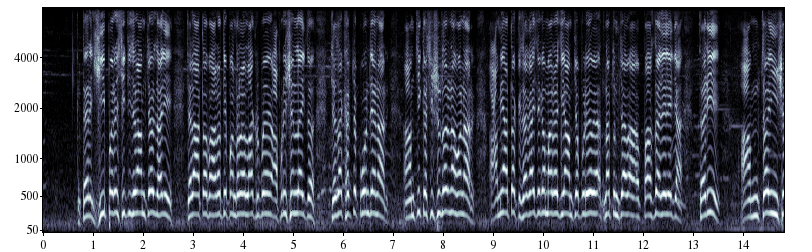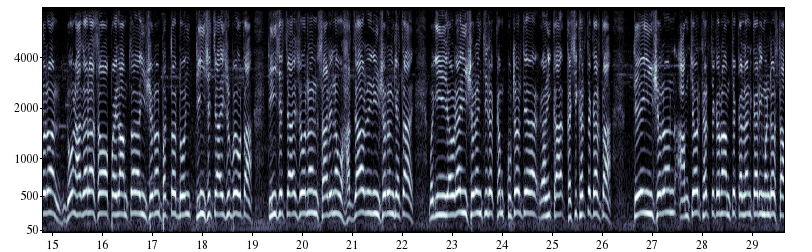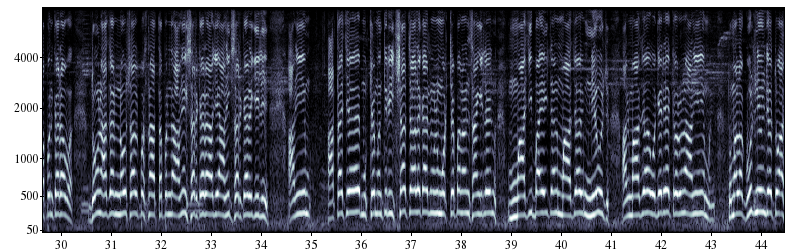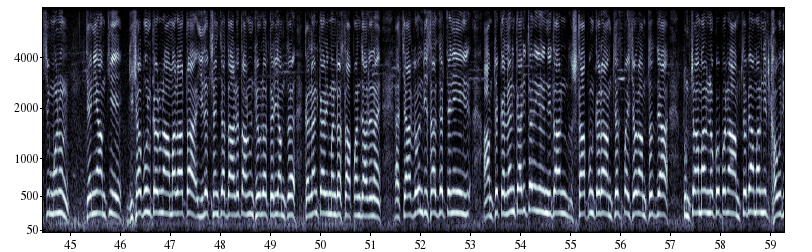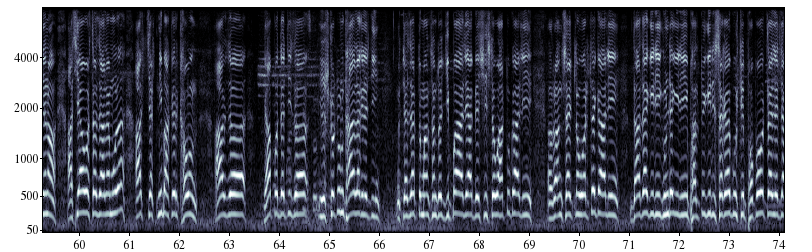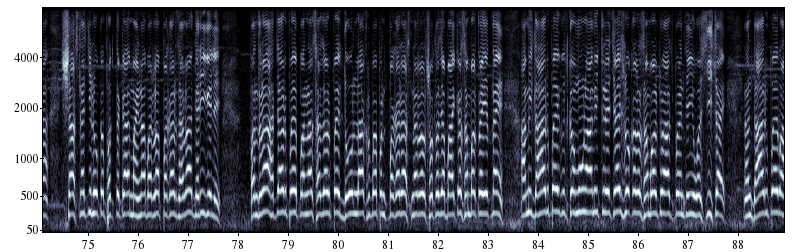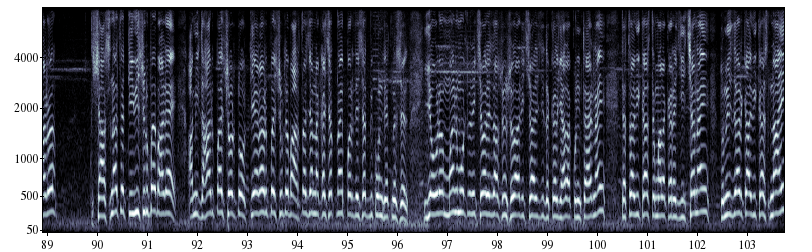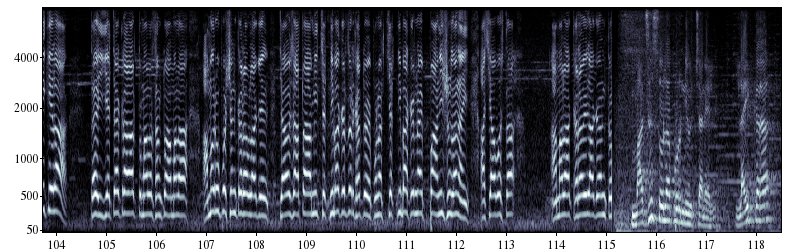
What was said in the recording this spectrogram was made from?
तर ही परिस्थिती जर आमच्यावर झाली त्याला आता बारा ते पंधरा लाख रुपये ऑपरेशनला येतं त्याचा खर्च कोण देणार? आमची कशी सुधारणा होणार? आम्ही आता जगायचं का महाराज हे आमच्या पुढे ना तुमच्या पास झालेल्याच्या तरी आमचं इन्शुरन्स दोन हजार असावा. पहिला आमचा इन्शुरन्स फक्त दोन तीनशे चाळीस रुपये होता. तीनशे चाळीसवरून साडेनऊ हजार इन्शुरन्स घेत आहे मग एवढ्या इन्शुरन्सची रक्कम कुठं ते आणि का कशी खर्च करता? ते इन्शुरन्स आमच्यावर खर्च करून आमचं कल्याणकारी मंडळ स्थापन करावं. दोन हजार नऊ सालपासून आतापर्यंत अनेक सरकारं आली अनेक सरकारं गेली. आणि आताचे मुख्यमंत्री रिक्षा चालक आहेत म्हणून मोठेपणाने सांगितले. माझी बाईक आणि माझं न्यूज आणि माझं वगैरे करून आणि तुम्हाला गुड न्यूज देतो असे म्हणून त्यांनी आमची दिशाभूल करून आम्हाला आता इलेक्शनच्या दाढत आणून ठेवलं तरी आमचं कल्याणकारी मंडळ स्थापन झालं नाही. या चार दोन दिवसात जर त्यांनी आमचं कल्याणकारी तरी निदान स्थापन करा आमच्याच पैशावर आमचंच द्या. तुमचं आम्हाला नको पण आमचं बी आम्हाला नीट खाऊ देणं. अशी अवस्था झाल्यामुळं आज चटणी भाकर खाऊन आज ह्या पद्धतीचं इसकटून खायला लागले ती. त्याच्यात तुम्हाला सांगतो जिपा आल्या बेशिस्त वाहतूक आली रॉंग साईडनं वरटक आली दादागिरी गुंडगिरी फालतूगिरी सगळ्या गोष्टी फोपावत चालल्याच्या शासनाची लोक फक्त काय महिनाभरला पगार झाला घरी गेले. पंधरा हजार रुपये पन्नास हजार रुपये दोन लाख रुपये पण पगार असणाऱ्याला स्वतःच्या बायका सांभाळता येत नाही. आम्ही दहा रुपये कमवून आम्ही त्रेचाळीस लोकांना सांभाळतो आजपर्यंत ही वैशिष्ट्य आहे. आणि दहा रुपये भाडं शासनाचं तेवीस रुपये भाडं आहे. आम्ही दहा रुपयात सोडतो तेरा रुपये सुद्धा भारताच्या नकाशात नाही परदेशात बी कोण देत नसेल. एवढं मन मोठं रिक्षावाल्याचं असून सुद्धा रिक्षावाल्याची दखल घ्यायला कोणी तयार नाही. त्याचा विकास तुम्हाला करायची इच्छा नाही. तुम्ही जर का विकास नाही केला तर येत्या काळात तुम्हाला सांगतो आम्हाला अमर उपोषण करावं लागेल. त्यावेळेस आता आम्ही चटणी भाकर तर खातो आहे पुन्हा चटणी भाकर नाही पाणीसुद्धा नाही. अशी अवस्था आम्हाला करावी लागेल. माझं सोलापूर न्यूज चॅनेल लाईक करा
